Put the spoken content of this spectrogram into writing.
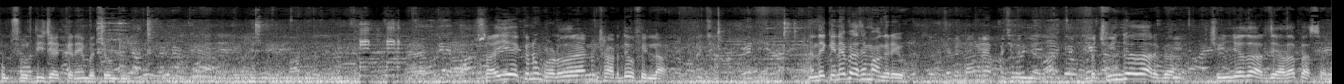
खूबसूरती चेक करें बच्चों की। सही एक नड़ोदरा फड़ो छड़ फ़िलहाल। इन्हें किन्ने पैसे मांग रहे हो पचवंजा हज़ार रुपया पचवंजा हज़ार ज़्यादा पैसा है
